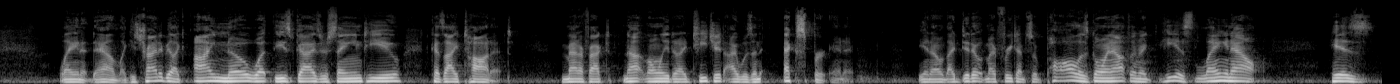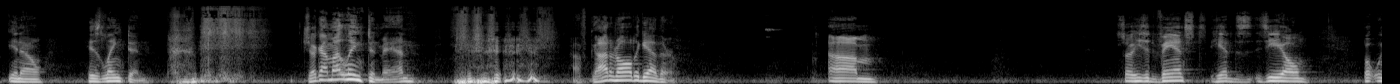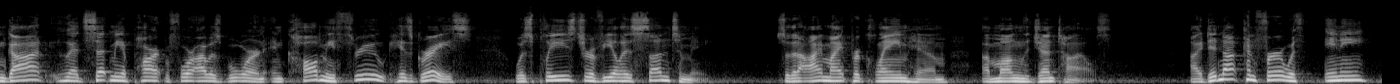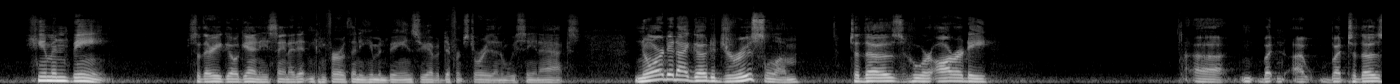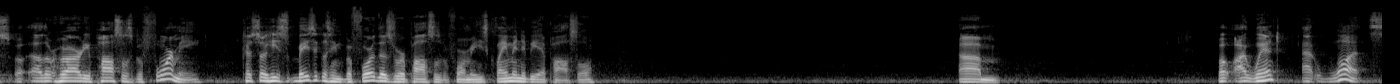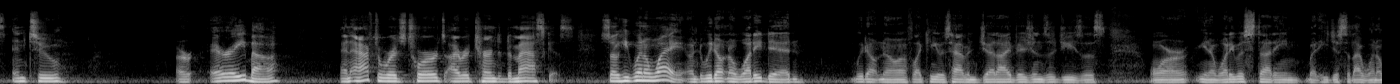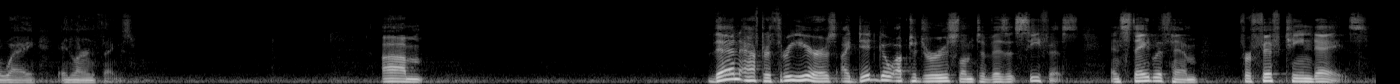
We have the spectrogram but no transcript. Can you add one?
laying it down. Like, he's trying to be like, I know what these guys are saying to you because I taught it. Matter of fact, not only did I teach it, I was an expert in it. You know, I did it with my free time. So Paul is going out there and he is laying out his, you know, his LinkedIn. Check out my LinkedIn, man. I've got it all together. Um, so he's advanced, he had zeal. But when God, who had set me apart before I was born and called me through his grace, was pleased to reveal his son to me, so that I might proclaim him among the Gentiles. I did not confer with any human being. So there you go again. He's saying, I didn't confer with any human beings. So you have a different story than we see in Acts. Nor did I go to Jerusalem to those who were already, uh, but, uh, but to those other, who are already apostles before me. Because so he's basically saying, before those who were apostles before me, he's claiming to be an apostle. Um, but I went at once into Arabia, and afterwards towards I returned to Damascus. So he went away, and we don't know what he did. We don't know if like he was having Jedi visions of Jesus or you know what he was studying, but he just said I went away and learned things. Um, then, after three years, I did go up to Jerusalem to visit Cephas and stayed with him for 15 days.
